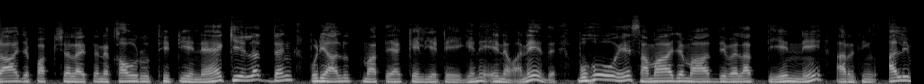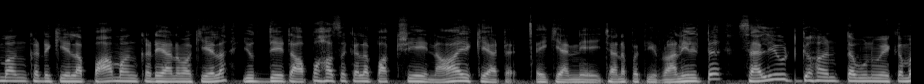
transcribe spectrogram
රාජපක්ෂල එතන කවුරුත් හිටිය නෑ කියලත් දැන් පොඩි අලුත් මතයක් එලියට ඒගෙන එනවා නේද. බොහෝ ඒ සමාජ මාධ්‍යවලත් තියෙන්නේ අරතින් අලිමංකඩ කියලා පාමංකඩ යනවා කියලා යුද්ධයට අපහස කළ පක්ෂයේ නායකයට ඒ කියන්නේ ජනපති රනිල්ට සැලියුට් ගහන්ට වුණු එකම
